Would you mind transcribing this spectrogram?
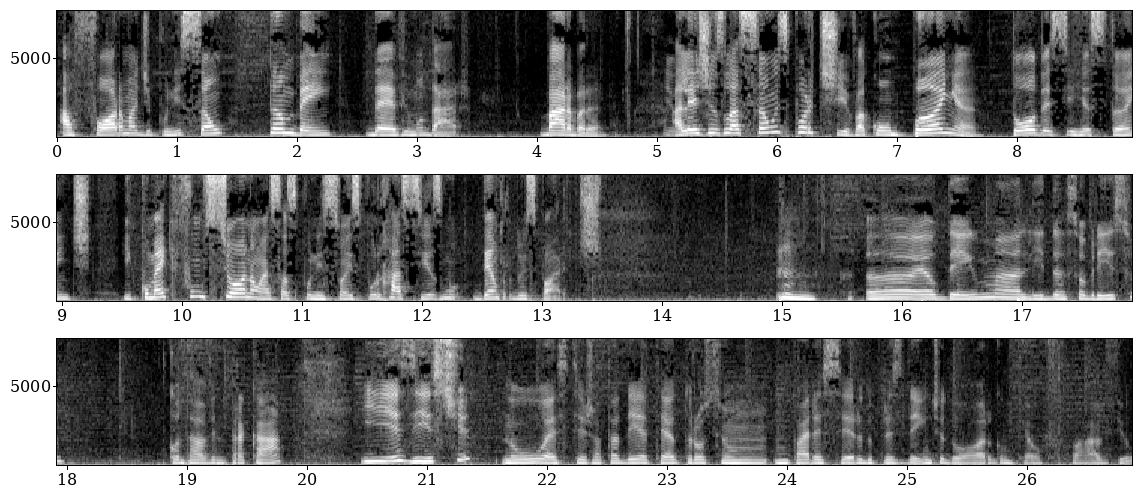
a forma de punição também deve mudar. Bárbara, a legislação esportiva acompanha todo esse restante e como é que funcionam essas punições por racismo dentro do esporte? Ah, eu dei uma lida sobre isso quando tava vindo pra cá. E existe no STJD, até eu trouxe um, um parecer do presidente do órgão, que é o Flávio.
